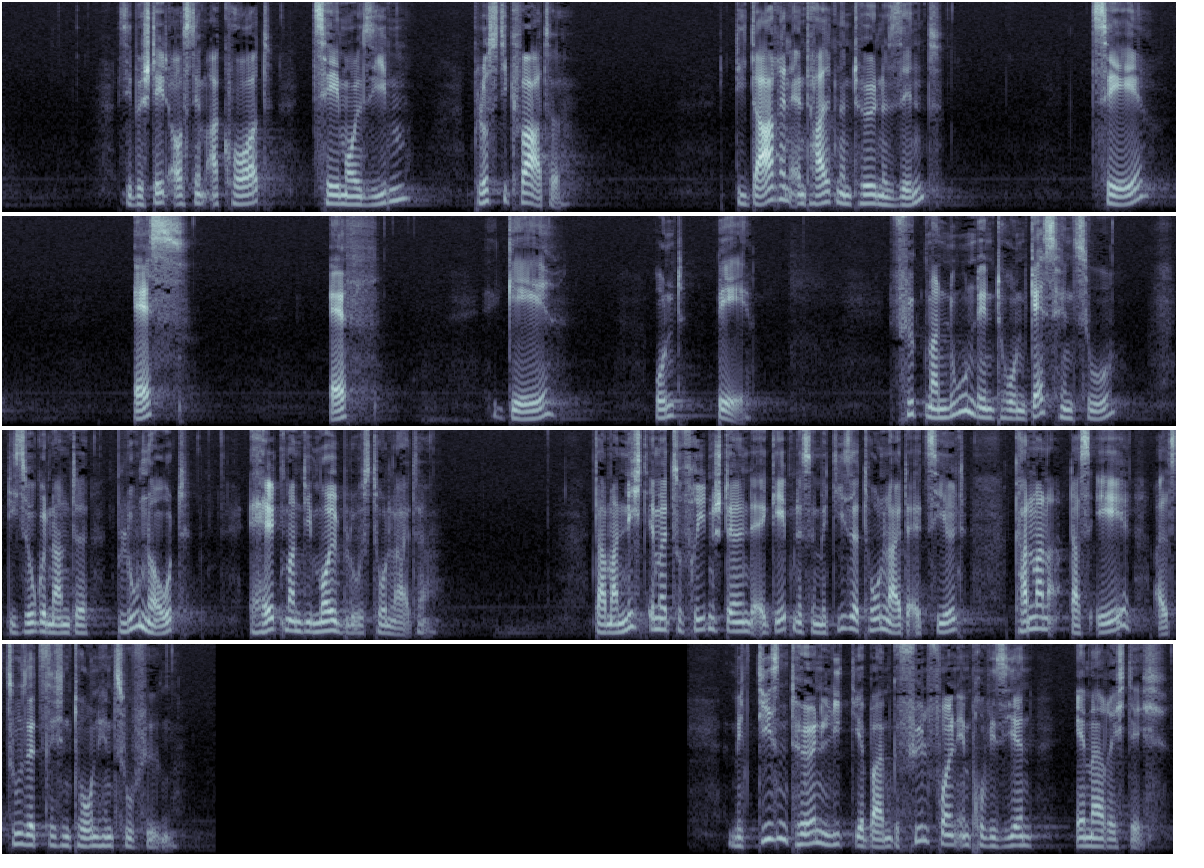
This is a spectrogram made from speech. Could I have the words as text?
Sie besteht aus dem Akkord C-Moll 7 plus die Quarte. Die darin enthaltenen Töne sind C, S, F, G und B. Fügt man nun den Ton Ges hinzu, die sogenannte Blue Note, erhält man die Moll-Blues-Tonleiter. Da man nicht immer zufriedenstellende Ergebnisse mit dieser Tonleiter erzielt, kann man das E als zusätzlichen Ton hinzufügen. Mit diesen Tönen liegt ihr beim gefühlvollen Improvisieren immer richtig.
